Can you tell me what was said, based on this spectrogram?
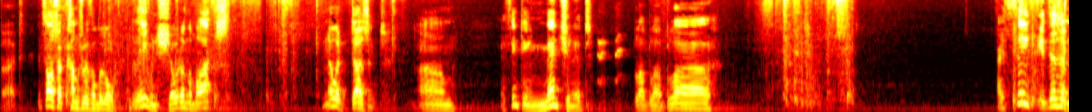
But it also comes with a little, do they even show it on the box? No, it doesn't. Um, I think they mention it. Blah, blah, blah. I think it doesn't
